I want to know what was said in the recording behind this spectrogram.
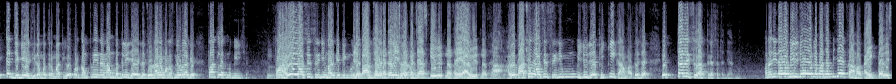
એક જ જગ્યાએથી રમત રમાતી હોય પણ કંપનીના નામ બદલી જાય એટલે જોનારા માણસને એવું લાગે પાંચ લાખનું બિલ છે. પણ હવે ઓવાસિસ થ્રીજી માર્કેટિંગનું એટલે જે કામ છે પાંચસો પચાસ 48 લાખનું પચાસ કામ. કેવી રીતના થાય આવી રીતના થાય હવે પાછું ઓવાસિસ થ્રીજી બીજું જે ફિક્કી કામ આપે છે એકતાલીસ લાખ ત્રેસઠ હજારનું. અને હજી તમે બિલ જોવો એટલે પાછા બીજા કામ આપે. એકતાલીસ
